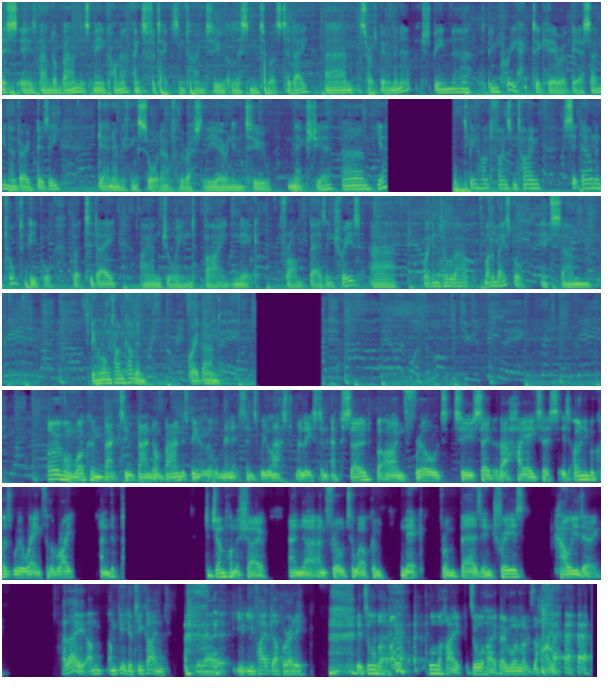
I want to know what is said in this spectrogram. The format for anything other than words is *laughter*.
This is Band on Band. It's me, Connor. Thanks for taking some time to listen to us today. Um, sorry, it's been a minute. Just been uh, it's been pretty hectic here at BSM. You know, very busy, getting everything sorted out for the rest of the year and into next year. Um, yeah, it's been hard to find some time to sit down and talk to people. But today, I am joined by Nick from Bears in Trees. Uh, we're going to talk about modern baseball. It's um, it's been a long time coming. Great band. Hello, everyone. Welcome back to Band on Band. It's been a little minute since we last released an episode, but I'm thrilled to say that that hiatus is only because we were waiting for the right and the to jump on the show. And uh, I'm thrilled to welcome Nick from Bears in Trees. How are you doing? Hello, I'm I'm good. You're too kind. You're, uh, *laughs* you, have hyped up already. It's all the hype. It's all the hype. It's all hype. Everyone loves the hype.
